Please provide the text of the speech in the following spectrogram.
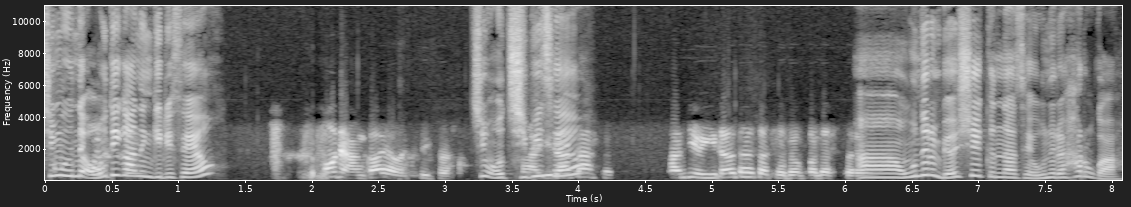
지금 근데 어디 가는 길이세요? 어디 안 가요, 지금. 지금 어, 집이세요? 아, 일하다가, 아니요, 일하다가 전화 받았어요. 아, 오늘은 몇 시에 끝나세요? 오늘의 하루가?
